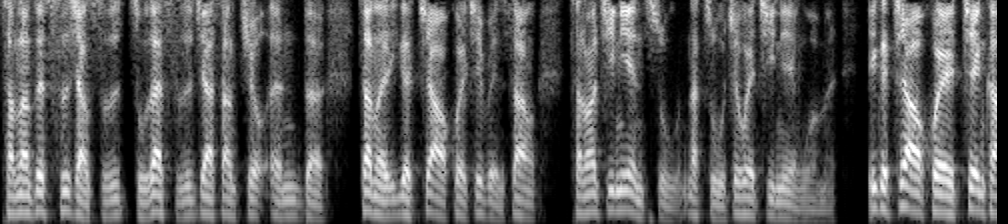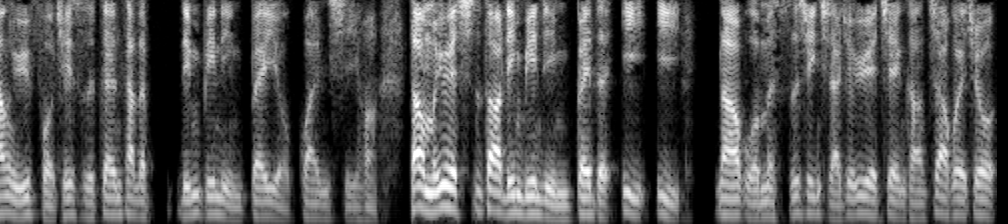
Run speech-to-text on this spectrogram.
常常在思想十主在十字架上救恩的这样的一个教会，基本上常常纪念主，那主就会纪念我们。一个教会健康与否，其实跟他的领饼领杯有关系哈。当我们越知道领饼领杯的意义，那我们实行起来就越健康，教会就。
